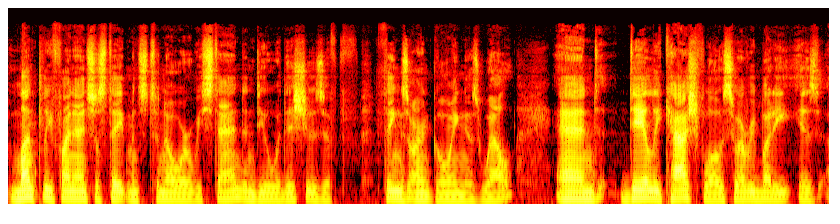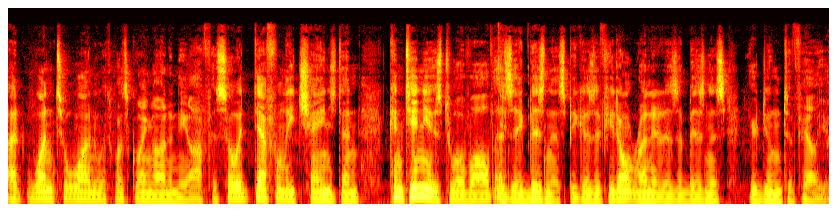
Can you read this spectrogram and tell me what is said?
monthly financial statements to know where we stand and deal with issues if things aren't going as well, and daily cash flow so everybody is at one to one with what's going on in the office. So it definitely changed and continues to evolve as a business because if you don't run it as a business, you're doomed to failure.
